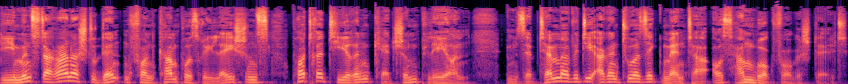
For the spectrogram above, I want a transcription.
Die Münsteraner Studenten von Campus Relations porträtieren Ketchum Pleon. Im September wird die Agentur Segmenta aus Hamburg vorgestellt.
